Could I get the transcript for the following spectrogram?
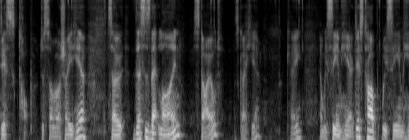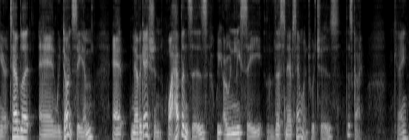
desktop. Just so I'll show you here. So this is that line styled, this guy here. Okay, and we see him here at desktop, we see him here at tablet, and we don't see him at navigation. What happens is we only see this nav sandwich, which is this guy. Okay,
